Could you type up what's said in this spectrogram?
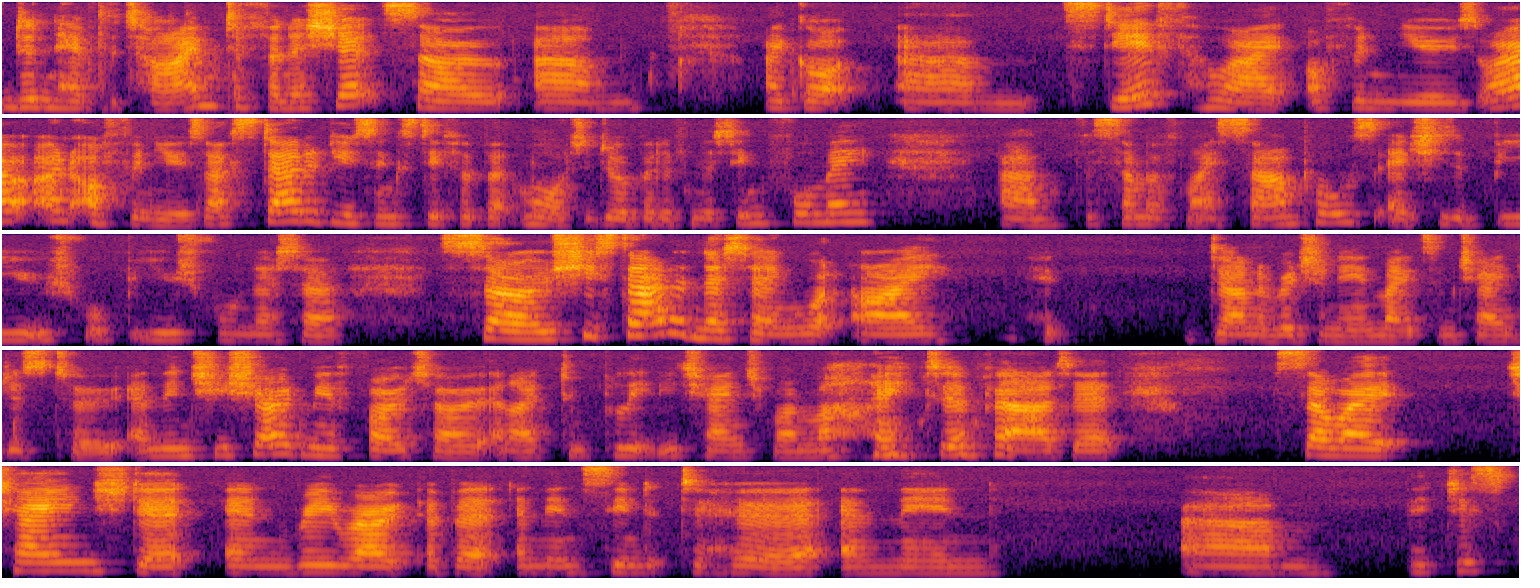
didn't have the time to finish it, so um, I got um, Steph, who I often use, I often use. I've started using Steph a bit more to do a bit of knitting for me um, for some of my samples, and she's a beautiful, beautiful knitter. So she started knitting what I had done originally and made some changes to, and then she showed me a photo, and I completely changed my mind about it. So I changed it and rewrote a bit and then sent it to her and then um, it just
